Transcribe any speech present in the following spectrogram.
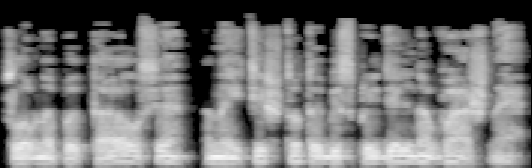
словно пытался найти что-то беспредельно важное,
